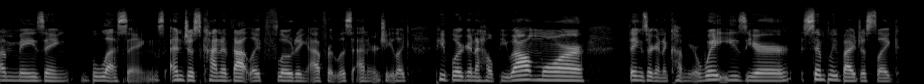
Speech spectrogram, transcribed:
amazing blessings and just kind of that like floating, effortless energy. Like people are going to help you out more. Things are going to come your way easier simply by just like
